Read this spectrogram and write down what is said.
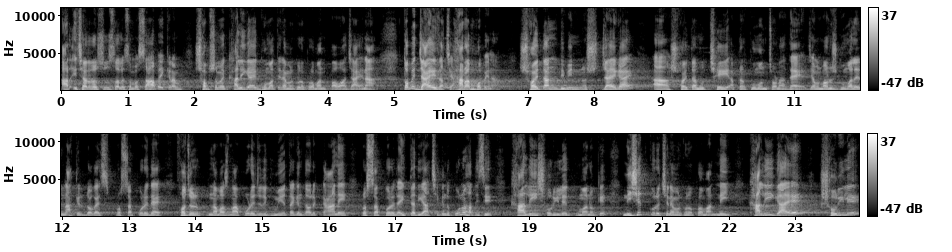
আর এছাড়া রসুল সাল্লাহ সাহাব একরাম সবসময় খালি গায়ে ঘুমাতেন এমন কোনো প্রমাণ পাওয়া যায় না। তবে জায়েজ আছে, হারাম হবে না। শয়তান বিভিন্ন জায়গায় শয়তান হচ্ছে আপনার কুমন্ত্রণা দেয়। যেমন মানুষ ঘুমালে নাকের ডগায় প্রস্রাব করে দেয়। ফজর নামাজ না পড়ে যদি ঘুমিয়ে থাকেন তাহলে কানে প্রস্রাব করে দেয়, ইত্যাদি আছে। কিন্তু কোনো হাদিসে খালি শরীরে ঘুমানোকে নিষেধ করেছেন এমন কোনো প্রমাণ নেই। খালি গায়ে শরীরে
